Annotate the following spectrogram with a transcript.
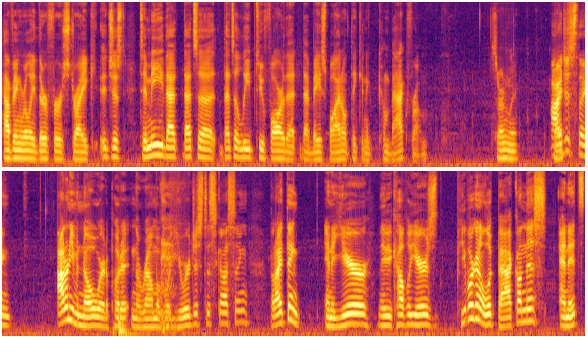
having really their first strike. It just to me that that's a that's a leap too far that that baseball I don't think can come back from. Certainly. I just think I don't even know where to put it in the realm of what you were just discussing, but I think in a year, maybe a couple years, people are going to look back on this and it's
